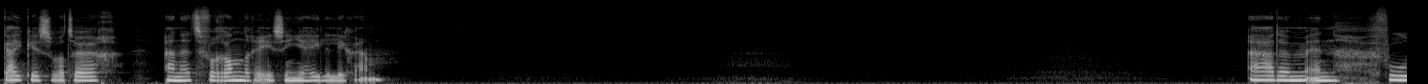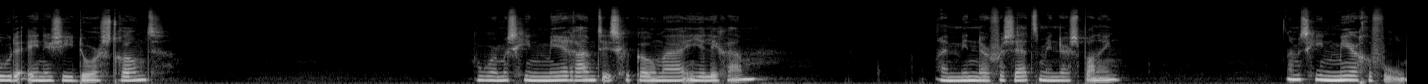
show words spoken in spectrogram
Kijk eens wat er aan het veranderen is in je hele lichaam. Adem en voel hoe de energie doorstroomt Hoe er misschien meer ruimte is gekomen in je lichaam. En minder verzet, minder spanning. En misschien meer gevoel.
